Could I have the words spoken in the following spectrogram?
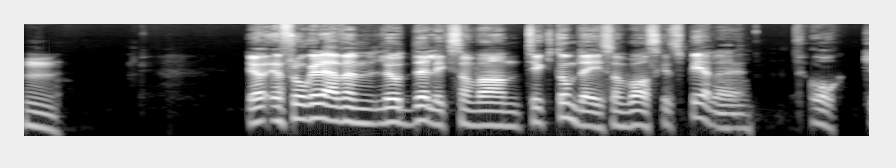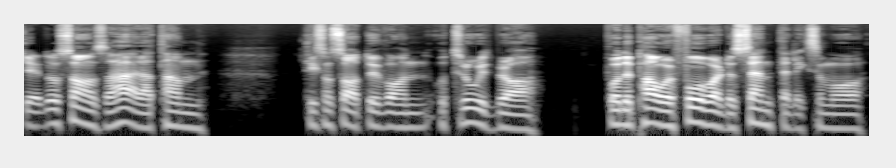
Mm. Jag, jag frågade även Ludde liksom vad han tyckte om dig som basketspelare. Mm. Och eh, då sa han så här att han liksom sa att du var en otroligt bra både power forward och center liksom och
